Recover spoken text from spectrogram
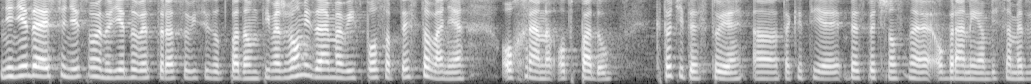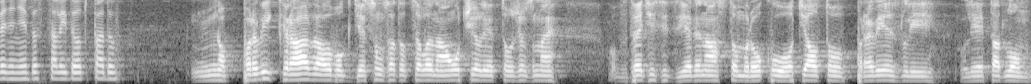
Mne nedá ešte nespomenúť jednu vec, ktorá súvisí s odpadom. Ty máš veľmi zaujímavý spôsob testovania ochran odpadu. Kto ti testuje uh, také tie bezpečnostné obrany, aby sa medvede nedostali do odpadu? No prvýkrát, alebo kde som sa to celé naučil, je to, že sme v 2011 roku odtiaľ to previezli lietadlom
